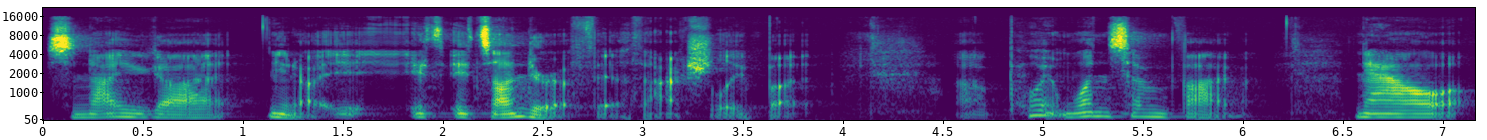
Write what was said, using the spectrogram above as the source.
So now you got, you know, it, it's, it's under a fifth actually, but uh, 0.175. Now,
